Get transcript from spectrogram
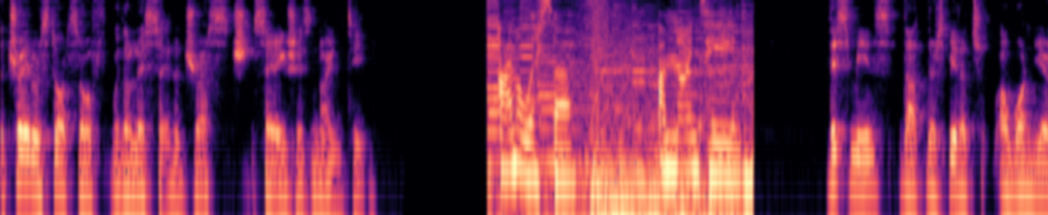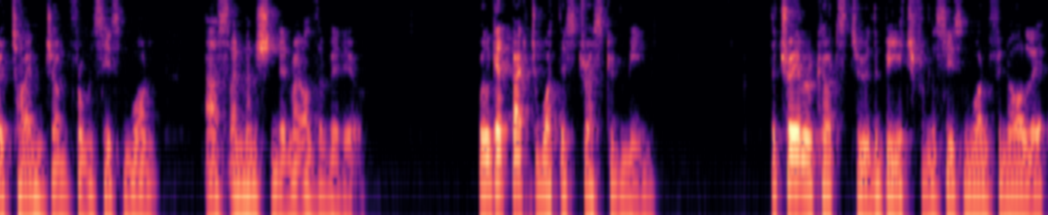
The trailer starts off with Alyssa in a dress saying she's 19. I'm Alyssa. I'm 19. This means that there's been a, t- a one year time jump from season 1, as I mentioned in my other video. We'll get back to what this dress could mean. The trailer cuts to the beach from the season 1 finale,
